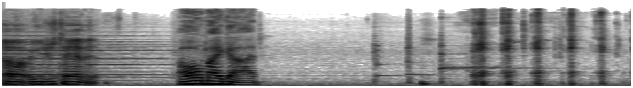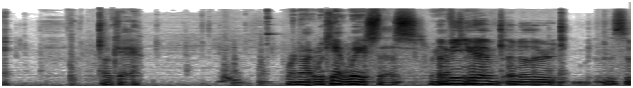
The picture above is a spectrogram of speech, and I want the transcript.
Oh, you just have it. Oh my god. okay. We're not. We can't waste this. We I mean, to- you have another. This, uh,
